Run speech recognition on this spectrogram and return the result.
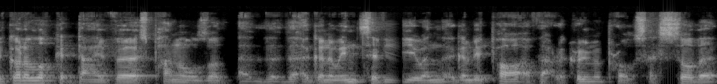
we've got to look at diverse panels of, uh, that are going to interview and that are going to be part of that recruitment process so that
